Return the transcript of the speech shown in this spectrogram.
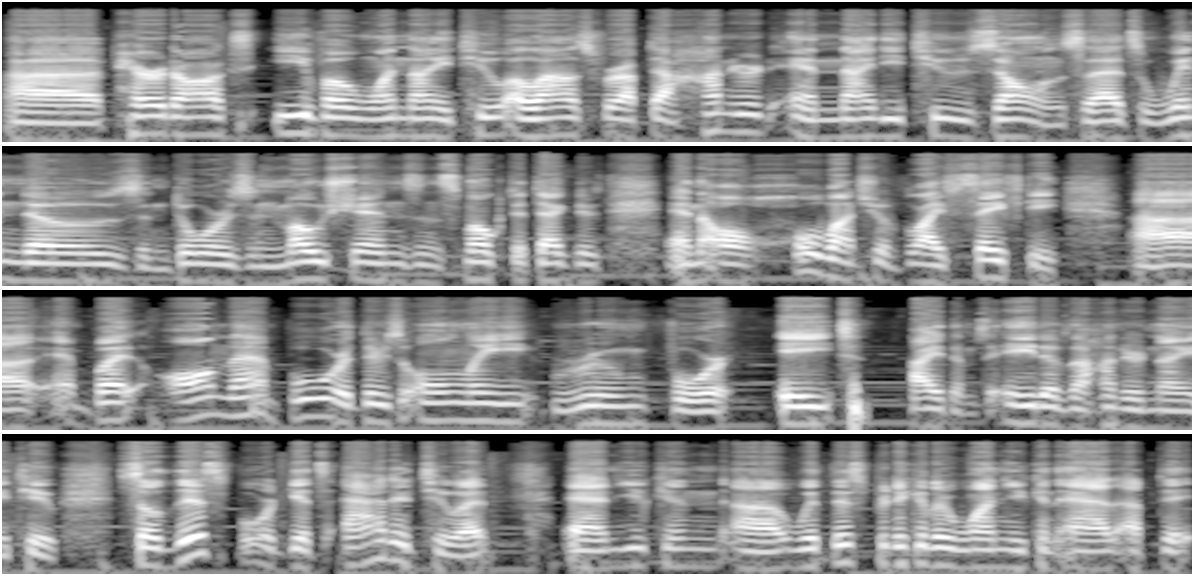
uh, Paradox Evo 192 allows for up to 192 zones. So that's windows and doors and motions and smoke detectors and a whole bunch of life safety. Uh, but on that board, there's only room for eight items, eight of the 192. So this board gets added to it, and you can, uh, with this particular one, you can add up to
